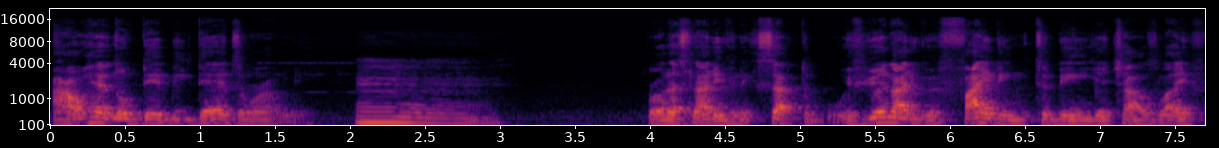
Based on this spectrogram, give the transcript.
I don't have no deadbeat dads around me. Mm bro, that's not even acceptable. If you're not even fighting to be in your child's life,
